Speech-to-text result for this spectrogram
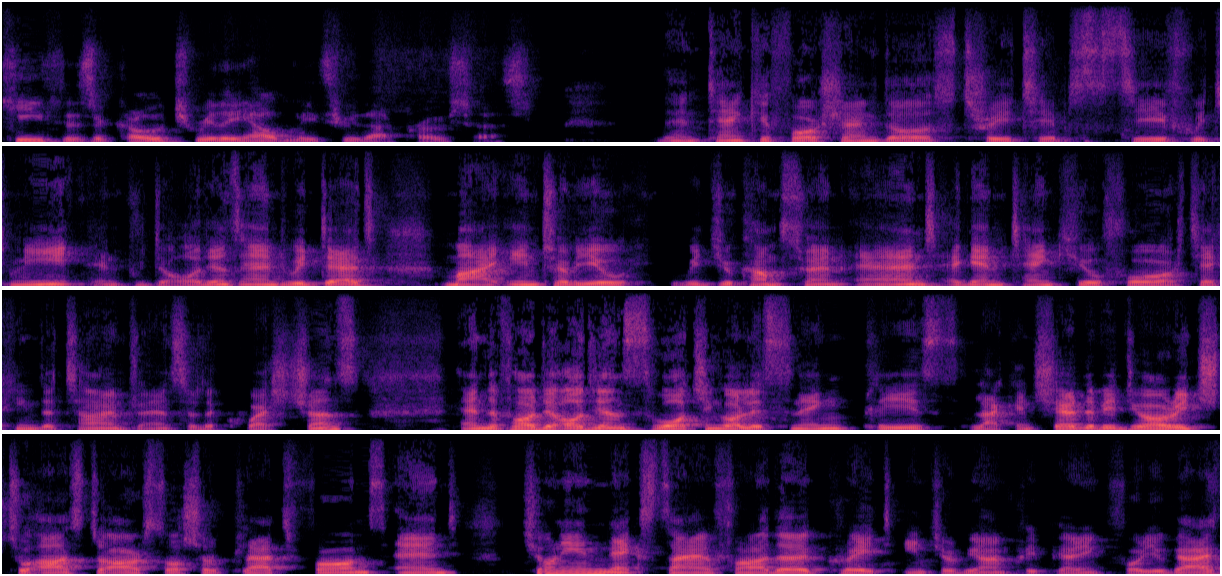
Keith as a coach really helped me through that process. And thank you for sharing those three tips, Steve, with me and with the audience. And with that, my interview with you comes to an end. Again, thank you for taking the time to answer the questions. And for the audience watching or listening, please like and share the video, reach to us, to our social platforms, and tune in next time for another great interview I'm preparing for you guys.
